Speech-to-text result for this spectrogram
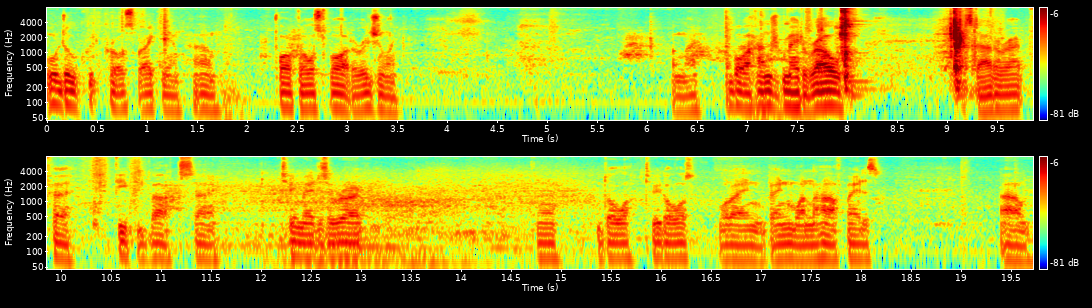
we'll do a quick price breakdown. Um, Five dollars to buy it originally. I don't know. Bought a hundred meter roll starter rope for fifty bucks. So two meters of rope. A dollar, two dollars. What I ain't been one and a half meters. Um,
